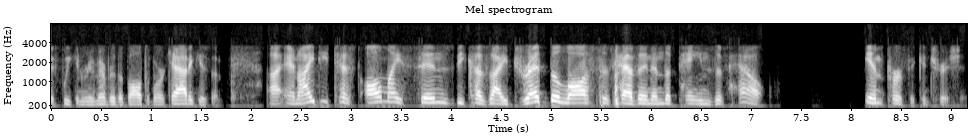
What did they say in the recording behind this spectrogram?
if we can remember the Baltimore Catechism. Uh, and I detest all my sins because I dread the loss of heaven and the pains of hell. Imperfect contrition.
